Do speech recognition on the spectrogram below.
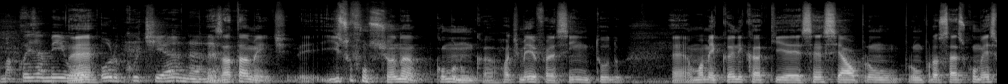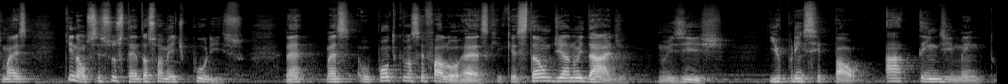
Uma coisa meio Né? orkutiana, né? Exatamente. E isso funciona como nunca. Hotmail foi assim tudo. É uma mecânica que é essencial para um, pra um processo como esse, mas que não se sustenta somente por isso. Né? Mas o ponto que você falou, Resk, questão de anuidade, não existe. E o principal, atendimento.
